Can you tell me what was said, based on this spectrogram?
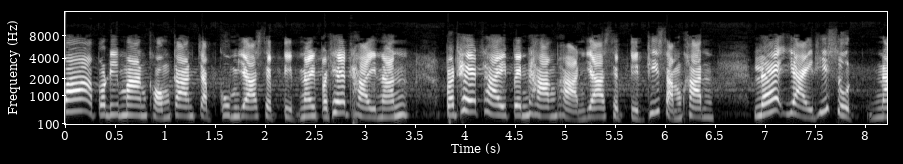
ว่าปริมาณของการจับกลุ่มยาเสพติดในประเทศไทยนั้น ประเทศไทยเป็นทางผ่านยาเสพติดที่สำคัญ และใหญ่ที่สุดใน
